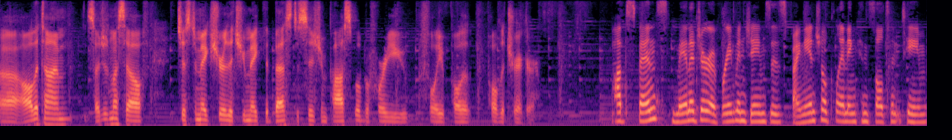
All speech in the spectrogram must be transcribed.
uh, all the time, such as myself, just to make sure that you make the best decision possible before you before you pull pull the trigger. Bob Spence, manager of Raymond James's financial planning consultant team.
